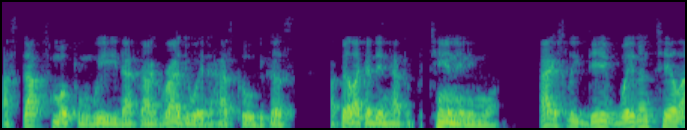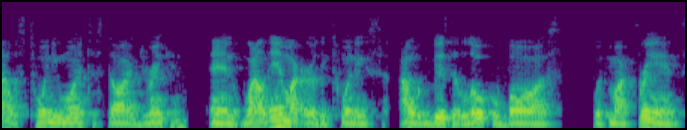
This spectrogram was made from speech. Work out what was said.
I stopped smoking weed after I graduated high school because I felt like I didn't have to pretend anymore. I actually did wait until I was 21 to start drinking. And while in my early 20s, I would visit local bars with my friends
